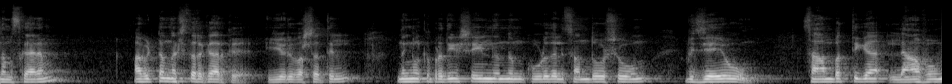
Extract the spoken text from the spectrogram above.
നമസ്കാരം. അവിട്ടം നക്ഷത്രക്കാർക്ക് ഈ ഒരു വർഷത്തിൽ നിങ്ങൾക്ക് പ്രതീക്ഷയിൽ നിന്നും കൂടുതൽ സന്തോഷവും വിജയവും സാമ്പത്തിക ലാഭവും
